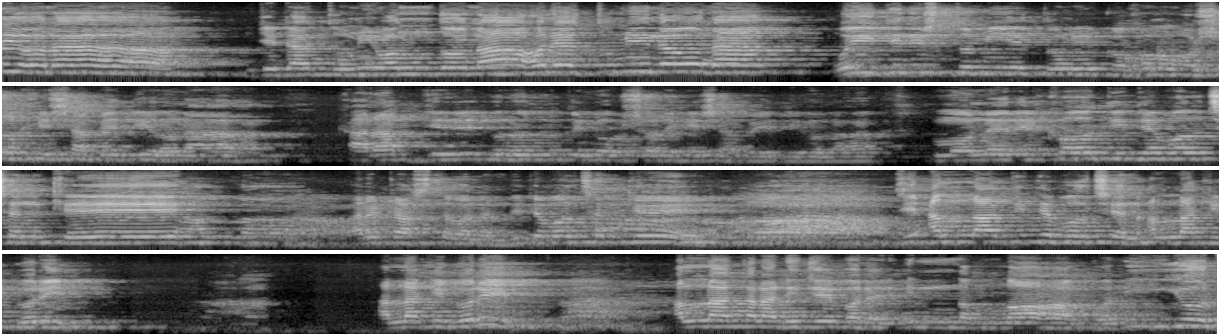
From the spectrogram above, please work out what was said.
দিও না যেটা তুমি অন্ধ না হলে তুমি নাও না ওই জিনিস তুমি তুমি কখনো ওষুধ হিসাবে দিও না। খারাপ জিনিসগুলো তুমি ওষুধ হিসাবে দিও না। মনে রেখো দিতে বলছেন কে? আরেকটা আসতে বলেন দিতে বলছেন কে? যে আল্লাহ দিতে বলছেন আল্লাহ কি গরিব? আল্লাহ কি গরিব? আল্লাহ তারা নিজে বলেন ইন্নাল্লাহ গনিয়ুন।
